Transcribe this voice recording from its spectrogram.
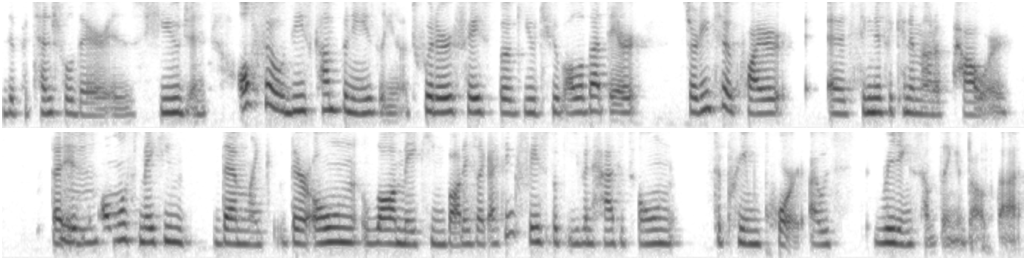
the potential there is huge. And also these companies you know twitter facebook youtube all of that they're starting to acquire a significant amount of power that mm-hmm. is almost making them like their own lawmaking bodies. Like i think facebook even has its own supreme court. I was reading something about that.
